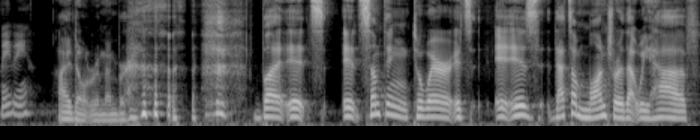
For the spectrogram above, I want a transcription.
Maybe. I don't remember, but it's it's something to where it's it is that's a mantra that we have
